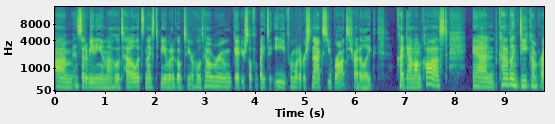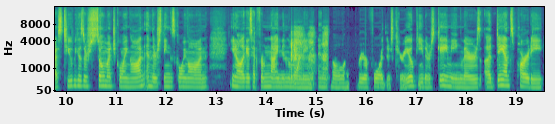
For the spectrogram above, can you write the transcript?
um, instead of eating in the hotel, it's nice to be able to go up to your hotel room, get yourself a bite to eat from whatever snacks you brought to try to like cut down on cost and kind of like decompress too because there's so much going on and there's things going on you know like i said from nine in the morning until like three or four there's karaoke there's gaming there's a dance party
